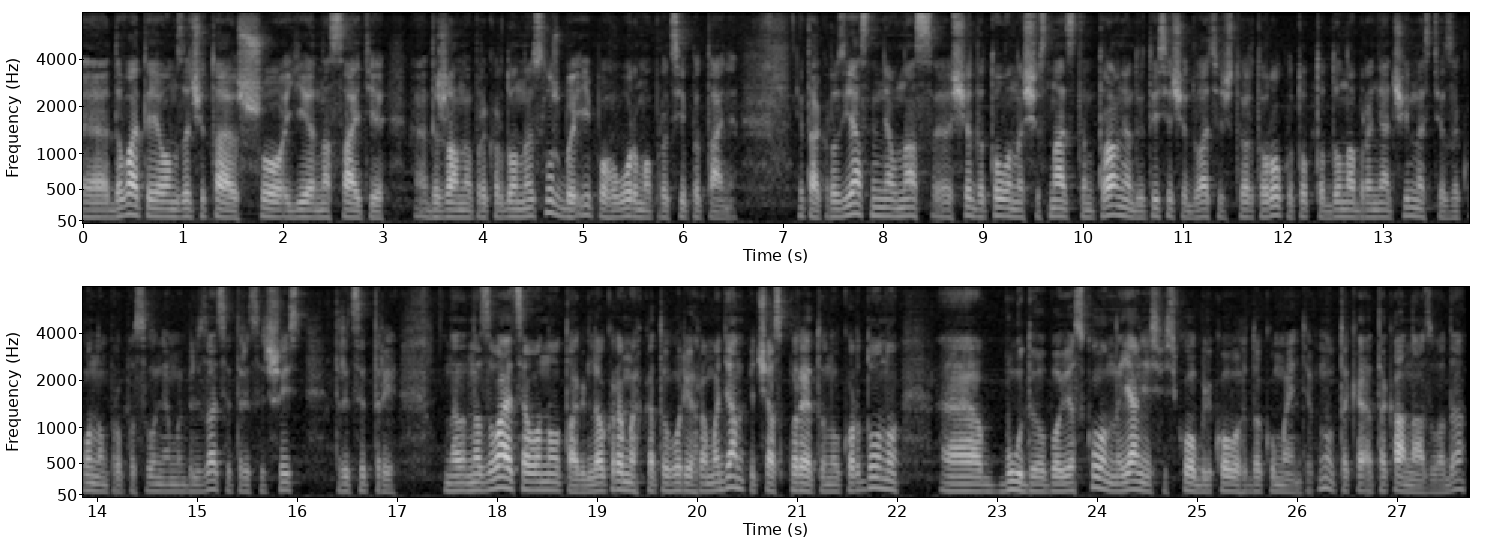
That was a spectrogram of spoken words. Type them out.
Е, Давайте я вам зачитаю, що є на сайті е, Державної прикордонної служби, і поговоримо про ці питання. І так, роз'яснення в нас е, ще датовано 16 травня 2024 року, тобто до набрання чинності законом про посилення мобілізації 3633. На- Називається воно так: для окремих категорій громадян під час перетину кордону е, буде обов'язковим наявність військово-облікових документів. Ну, така, така назва да,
